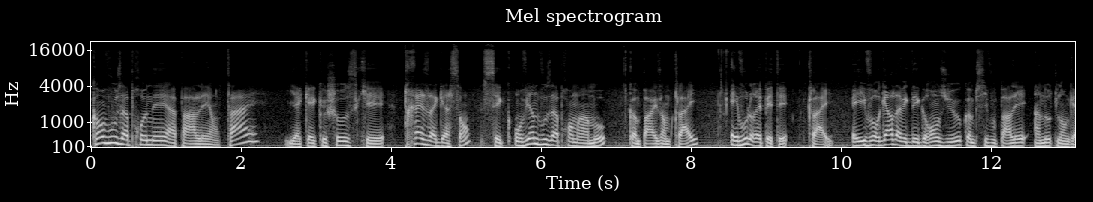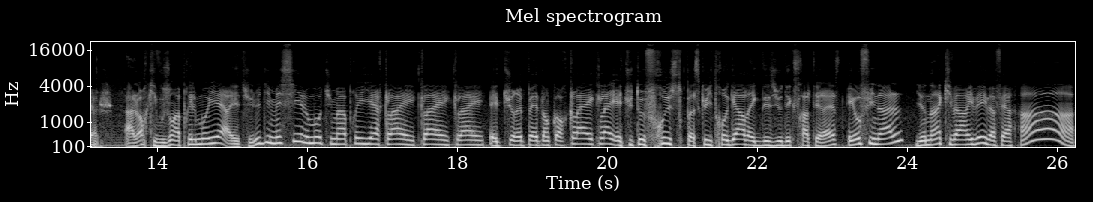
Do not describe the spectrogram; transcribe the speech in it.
quand vous apprenez à parler en thaï, il y a quelque chose qui est très agaçant, c'est qu'on vient de vous apprendre un mot, comme par exemple Clay, et vous le répétez, Clay, et ils vous regardent avec des grands yeux comme si vous parlez un autre langage. Alors qu'ils vous ont appris le mot hier, et tu lui dis, mais si, le mot tu m'as appris hier, Clay, Clay, Clay, et tu répètes encore Clay, Clay, et tu te frustres parce qu'ils te regardent avec des yeux d'extraterrestre, et au final, il y en a un qui va arriver, il va faire, ah,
